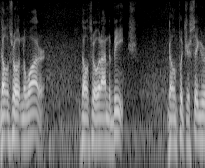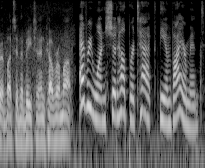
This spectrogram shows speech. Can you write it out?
Don't throw it in the water. Don't throw it on the beach. Don't put your cigarette butts in the beach and then cover them up. Everyone should help protect the environment.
